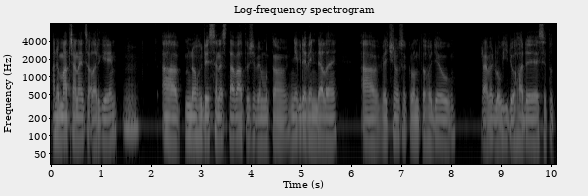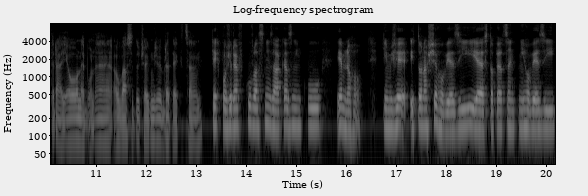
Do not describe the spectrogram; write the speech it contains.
a nebo má třeba na něco alergii. Hmm. A mnohdy se nestává to, že by mu to někde vyndali a většinou se kolem toho dějou právě dlouhý dohady, jestli to teda jo nebo ne a u vás si to člověk může vybrat jak chce. Těch požadavků vlastně zákazníků je mnoho. Tím, že i to naše hovězí je 100% hovězí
